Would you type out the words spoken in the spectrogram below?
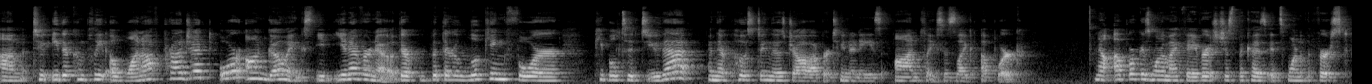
um, to either complete a one off project or ongoing. You, you never know, they're, but they're looking for people to do that and they're posting those job opportunities on places like Upwork. Now, Upwork is one of my favorites just because it's one of the first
